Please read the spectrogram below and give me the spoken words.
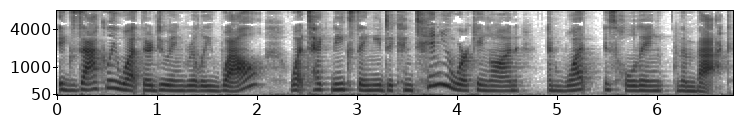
exactly what they're doing really well, what techniques they need to continue working on, and what is holding them back.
